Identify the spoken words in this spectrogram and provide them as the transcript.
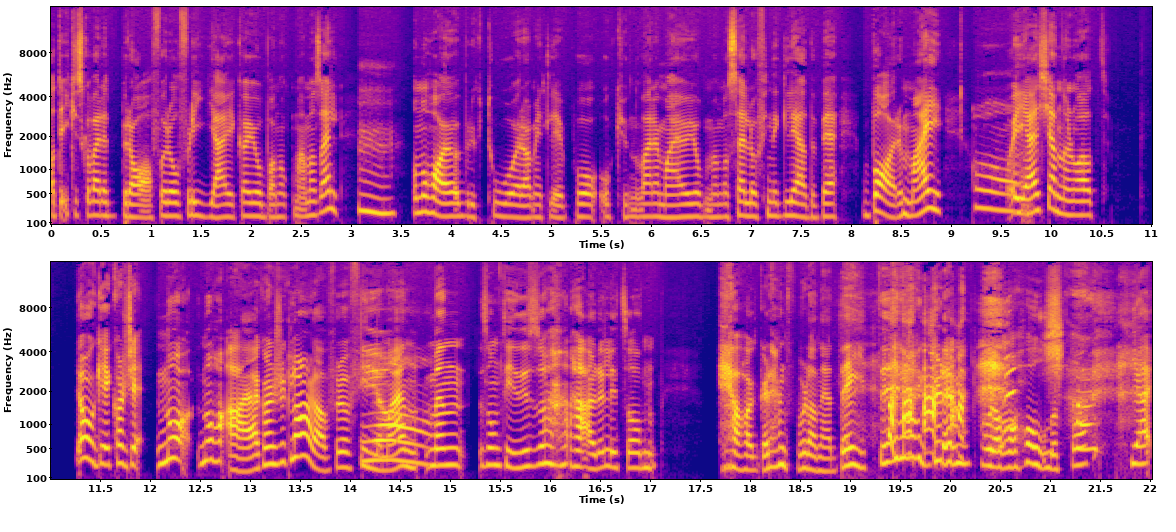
At det ikke skal være et bra forhold fordi jeg ikke har jobba nok med meg selv. Mm. Og nå har jeg jo brukt to år av mitt liv på å kun være meg og jobbe med meg selv og finne glede ved bare meg. Og jeg kjenner nå at ja, ok, kanskje Nå, nå er jeg kanskje klar da for å finne Ja. meg en, men samtidig så er det litt sånn Jeg har glemt hvordan jeg dater. Jeg har glemt hvordan man holder på. Jeg,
